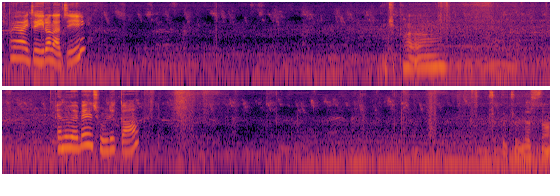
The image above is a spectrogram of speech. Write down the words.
초파야 이제 일어나지? 주팡. 얘는 왜 매일 졸릴까? 축구 졸렸어.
